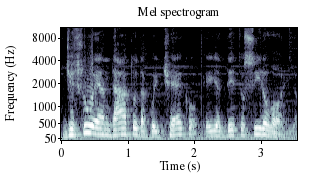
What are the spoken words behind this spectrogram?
Gesù è andato da quel cieco e gli ha detto sì lo voglio,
